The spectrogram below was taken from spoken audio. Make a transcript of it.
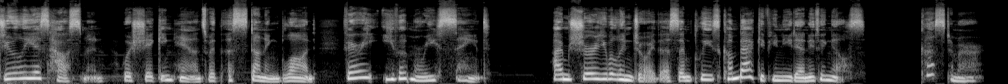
Julius Houseman was shaking hands with a stunning blonde, very Eva Marie Saint. I'm sure you will enjoy this, and please come back if you need anything else. Customer.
